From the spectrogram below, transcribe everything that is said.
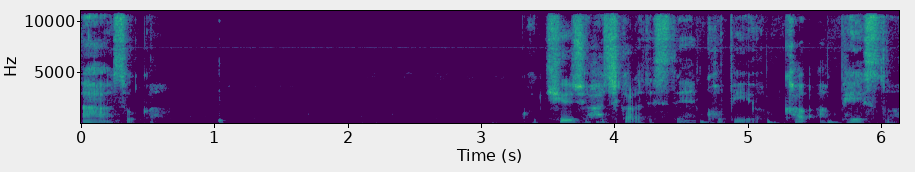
ああ、そうか。これ98からですね、コピーを、かあペーストは。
